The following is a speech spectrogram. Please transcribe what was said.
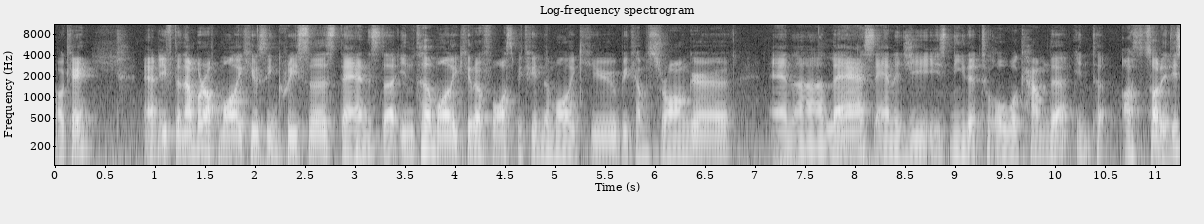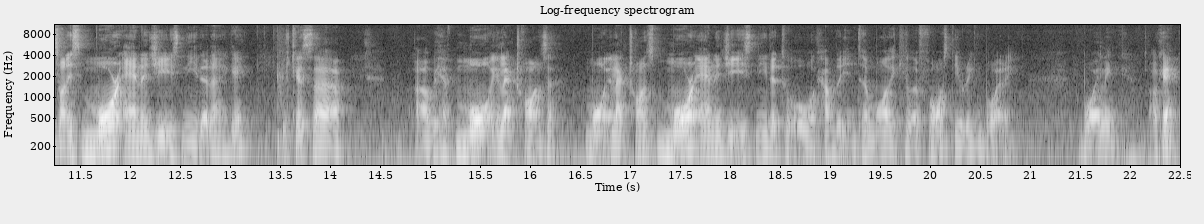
Okay, and if the number of molecules increases, then the intermolecular force between the molecule becomes stronger and uh, less energy is needed to overcome the inter. Oh, sorry, this one is more energy is needed. Okay, because uh, uh, we have more electrons. Uh, more electrons, more energy is needed to overcome the intermolecular force during boiling. Boiling, okay?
